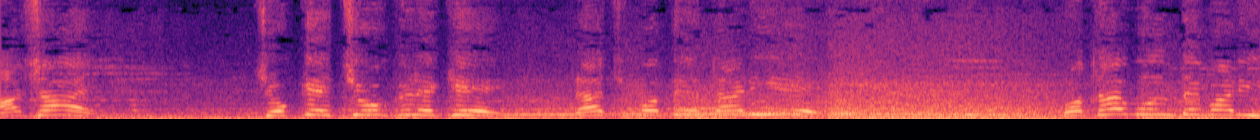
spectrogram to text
ভাষায় চোখে চোখ রেখে রাজপথে দাঁড়িয়ে কথা বলতে পারি,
